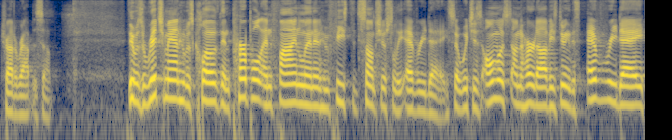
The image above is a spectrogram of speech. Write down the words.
try to wrap this up. There was a rich man who was clothed in purple and fine linen who feasted sumptuously every day. So, which is almost unheard of. He's doing this every day.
